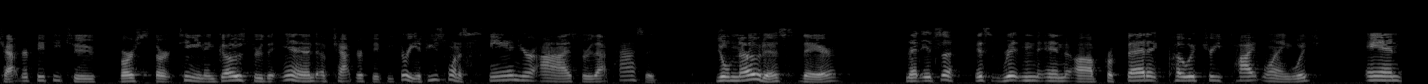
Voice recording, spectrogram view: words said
chapter 52, verse 13, and goes through the end of chapter 53. If you just want to scan your eyes through that passage, you'll notice there that it's a it's written in uh, prophetic poetry type language, and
